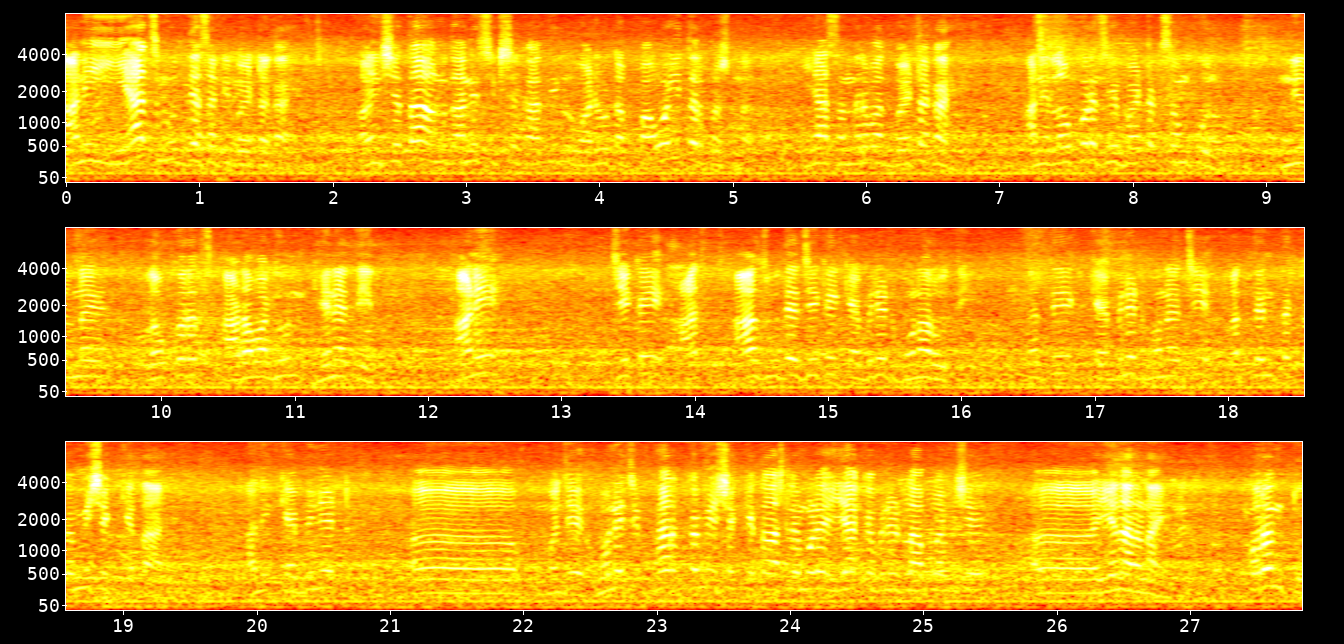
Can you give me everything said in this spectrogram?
आणि याच मुद्द्यासाठी बैठक आहे. अंशतः अनुदानित शिक्षकातील वाढीव टप्पा व इतर प्रश्न या संदर्भात बैठक आहे. आणि लवकरच हे बैठक संपून निर्णय लवकरच आढावा घेऊन घेण्यात येईल. आणि जे काही आज आज उद्या जे काही कॅबिनेट होणार होती तर ते कॅबिनेट होण्याची अत्यंत कमी शक्यता आहे. आणि कॅबिनेट म्हणजे होण्याची फार कमी शक्यता असल्यामुळे या कॅबिनेटला आपला विषय येणार नाही. परंतु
